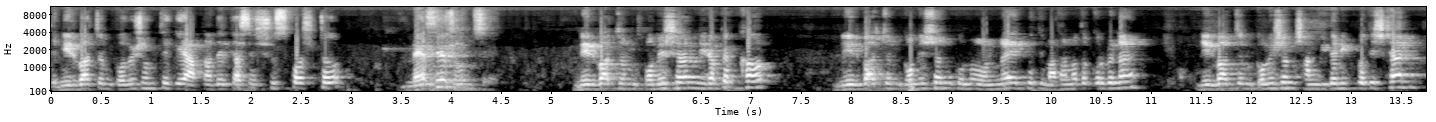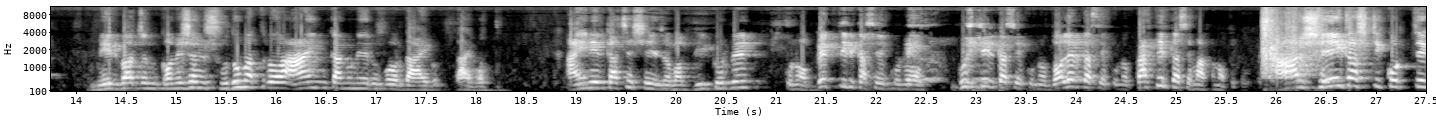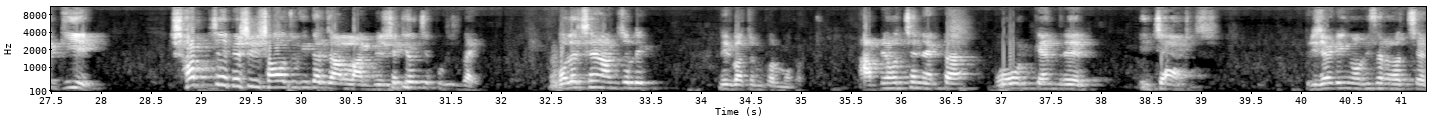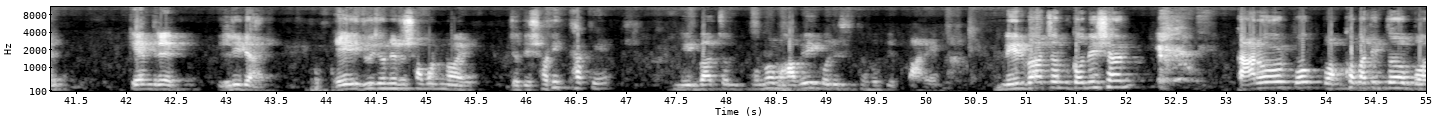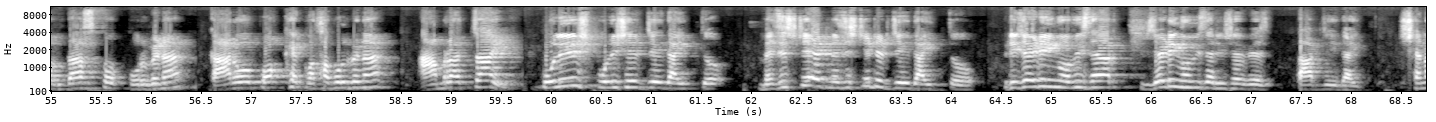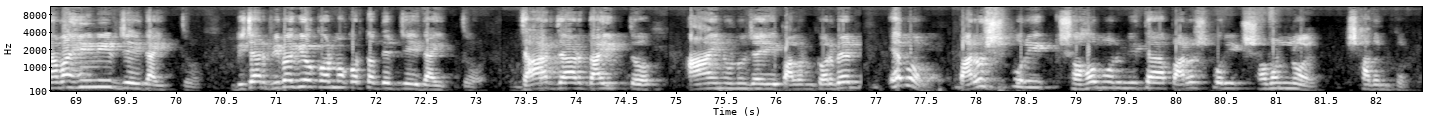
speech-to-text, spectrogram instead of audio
নির্বাচন কমিশন থেকে আপনাদের কাছে সুস্পষ্ট মেসেজ হচ্ছে, নির্বাচন কমিশন নিরপেক্ষ, নির্বাচন কমিশন কোনো অন্যায়ের প্রতি মাথা নত করবে না, নির্বাচন কমিশন সাংবিধানিক প্রতিষ্ঠান, নির্বাচন কমিশন শুধুমাত্র আইন কানুনের উপর দায়, দায়বদ্ধ। আইনের কাছে সে জবাবদিহি করবে, কোন ব্যক্তির কাছে, কোন গোষ্ঠীর কাছে, কোন দলের কাছে, কোন প্রার্থীর কাছে মাথা নত করবে। আর সেই কাজটি করতে গিয়ে সবচেয়ে বেশি সহযোগিতা যার লাগবে সেটি হচ্ছে পুলিশ বাহিনী বলেছেন আঞ্চলিক নির্বাচন কর্মকর্তা। আপনি হচ্ছেন একটা ভোট কেন্দ্রের ইনচার্জ প্রিজাইডিং অফিসার হচ্ছেন কেন্দ্রের লিডার এই দুজনের সমন্বয় যদি সঠিক থাকে, নির্বাচন কোনোভাবেই কলুষিত হতে পারে না। নির্বাচন কমিশন কারও পক্ষপাতিত্ব বরদাস্ত করবে না, কারও পক্ষে কথা বলবে না আমরা চাই পুলিশ, পুলিশের যে দায়িত্ব ম্যাজিস্ট্রেট ম্যাজিস্ট্রেটের যে দায়িত্ব প্রিজাইডিং অফিসার প্রিজাইডিং অফিসার হিসেবে তার যে দায়িত্ব, সেনাবাহিনীর যে দায়িত্ব, বিচার বিভাগীয় কর্মকর্তাদের যে দায়িত্ব, যার যার দায়িত্ব, আইন অনুযায়ী পালন করবেন এবং পারস্পরিক সহমর্মিতা, পারস্পরিক সমন্বয় সাধন করবেন।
